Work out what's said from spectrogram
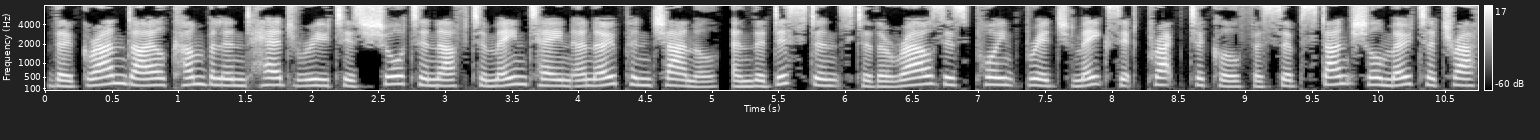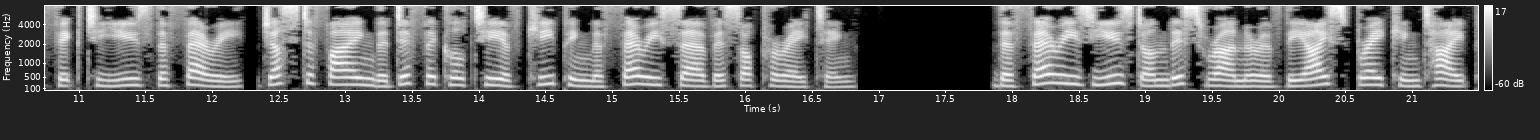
The Grand Isle Cumberland Head route is short enough to maintain an open channel, and the distance to the Rouses Point Bridge makes it practical for substantial motor traffic to use the ferry, justifying the difficulty of keeping the ferry service operating. The ferries used on this run are of the ice-breaking type,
